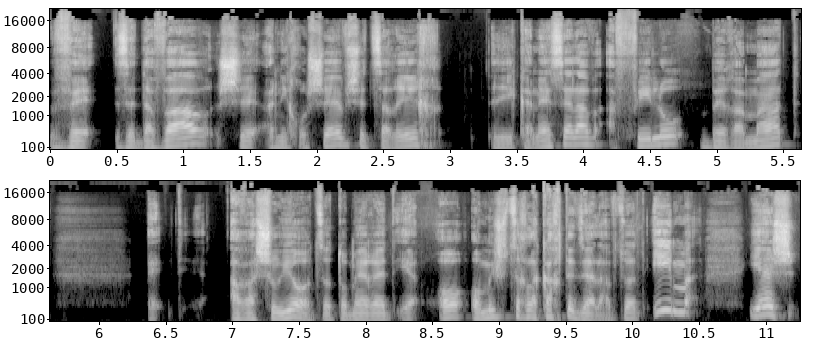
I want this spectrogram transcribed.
וזה דבר שאני חושב שצריך להיכנס אליו אפילו ברמת אה, הרשויות זאת אומרת או, או מישהו צריך לקחת את זה עליו. זאת אומרת אם יש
